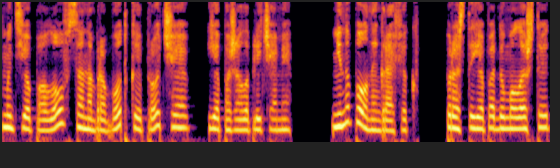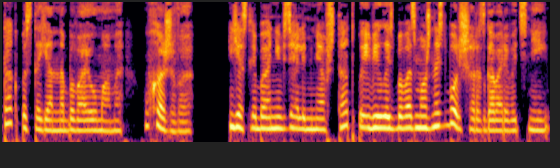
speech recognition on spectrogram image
Мытье полов, санобработка и прочее, я пожала плечами. Не на полный график, просто я подумала, что и так постоянно бываю у мамы, ухаживаю. Если бы они взяли меня в штат, появилась бы возможность больше разговаривать с ней,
